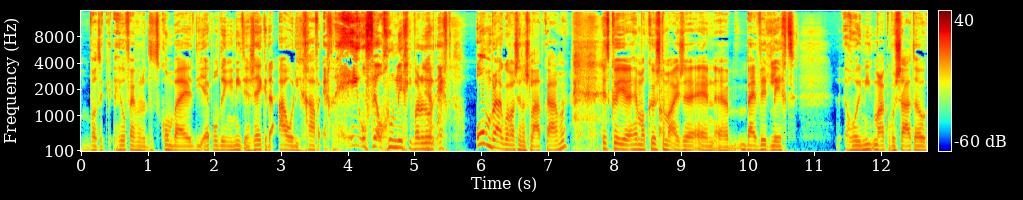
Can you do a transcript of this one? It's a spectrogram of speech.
Wat ik heel fijn vind, dat kon bij die Apple-dingen niet. En zeker de oude, die gaven echt een heel fel groen lichtje, waardoor het echt onbruikbaar was in een slaapkamer. Dit kun je helemaal customizen en eh, bij wit licht hoor je niet Marco Borsato,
